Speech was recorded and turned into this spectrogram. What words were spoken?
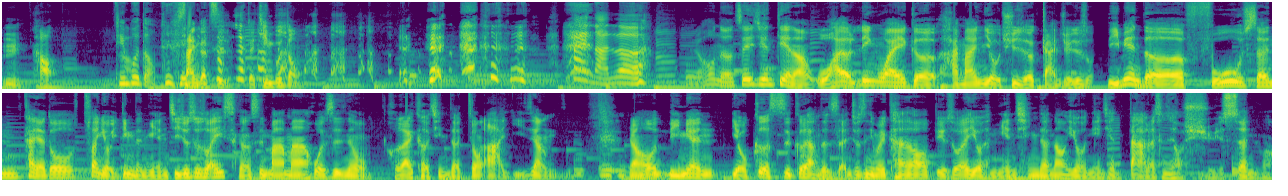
嗯，好，听不懂三个字，对，听不懂，太难了。然后呢，这一间店啊，我还有另外一个还蛮有趣的感觉，就是说里面的服务生看起来都算有一定的年纪，就是说，哎，可能是妈妈或者是那种和蔼可亲的这种阿姨这样子。嗯。然后里面有各式各样的人，就是你会看到，比如说，哎，有很年轻的，然后也有年纪很大的，甚至有学生啊。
